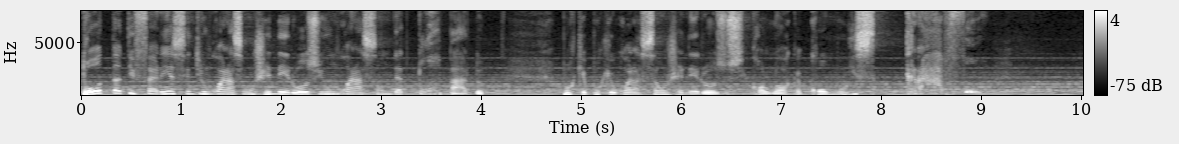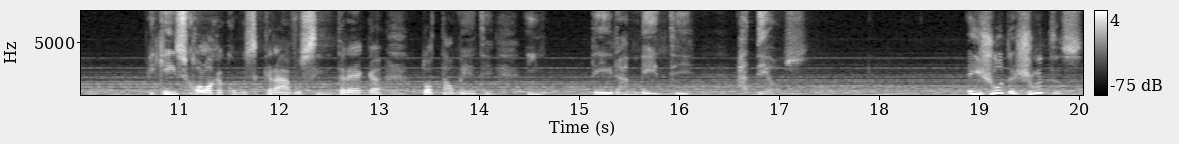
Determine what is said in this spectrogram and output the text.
toda a diferença entre um coração generoso e um coração deturbado. Por quê? Porque o coração generoso se coloca como escravo. E quem se coloca como escravo se entrega totalmente, inteiramente a Deus. E Judas, Judas,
